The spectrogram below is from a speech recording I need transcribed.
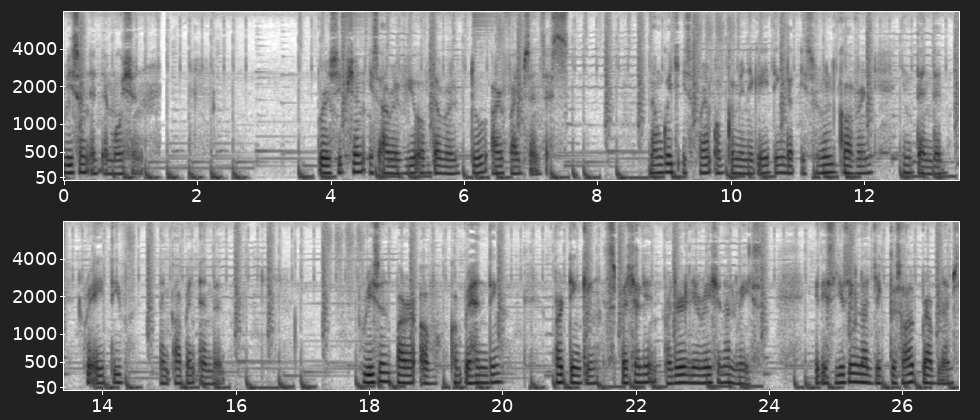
reason, and emotion. Perception is our view of the world through our five senses. Language is a form of communicating that is rule governed, intended, creative, and open ended. Reason power of comprehending or thinking, especially in orderly rational ways. It is using logic to solve problems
